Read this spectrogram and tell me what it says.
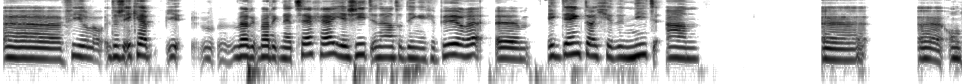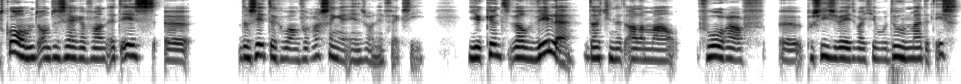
uh. Dus ik heb. Wat, wat ik net zeg, hè, je ziet een aantal dingen gebeuren. Uh, ik denk dat je er niet aan. ontkomt om te zeggen van het is. er zitten gewoon verrassingen in zo'n infectie je kunt wel willen dat je het allemaal vooraf uh, precies weet wat je moet doen, maar het is,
